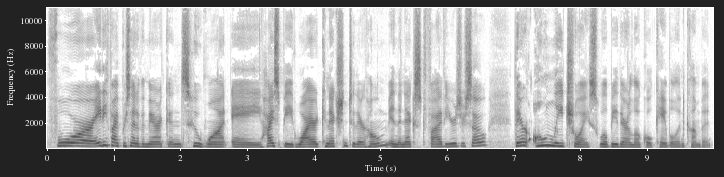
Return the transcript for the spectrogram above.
For 85% of Americans who want a high speed wired connection to their home in the next five years or so, their only choice will be their local cable incumbent.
